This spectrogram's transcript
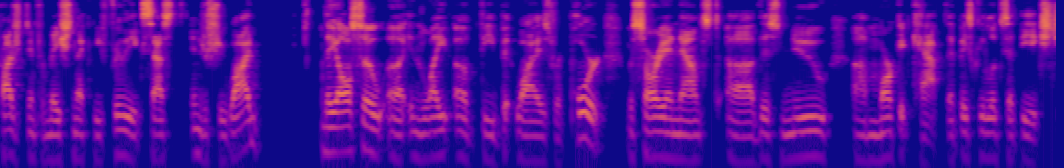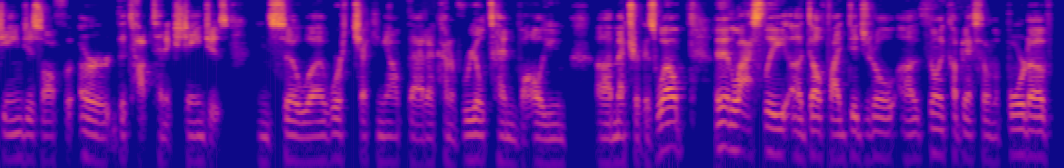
project information that can be freely accessed industry wide. They also, uh, in light of the Bitwise report, Messari announced uh, this new uh, market cap that basically looks at the exchanges off or the top 10 exchanges. And so, uh, worth checking out that uh, kind of real 10 volume uh, metric as well. And then, lastly, Delphi Digital. it's the only company I sit on the board of.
